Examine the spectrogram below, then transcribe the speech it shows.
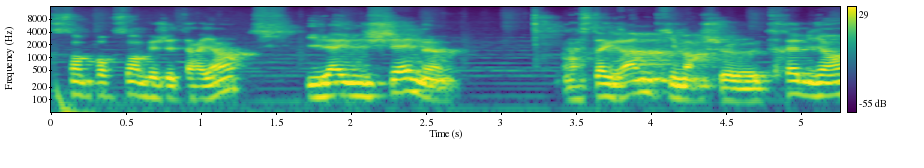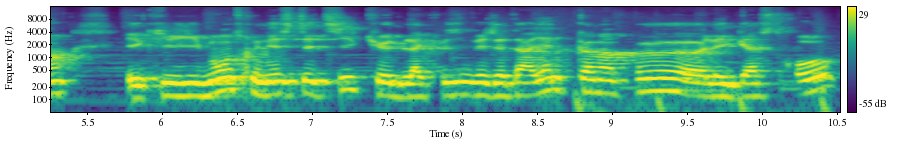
100% végétarien. Il a une chaîne Instagram qui marche euh, très bien et qui montre une esthétique de la cuisine végétarienne comme un peu euh, les gastro.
